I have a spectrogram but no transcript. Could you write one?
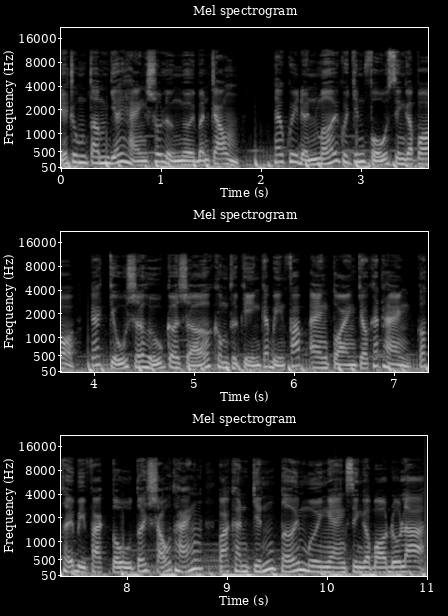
để trung tâm giới hạn số lượng người bên trong. Theo quy định mới của chính phủ Singapore, các chủ sở hữu cơ sở không thực hiện các biện pháp an toàn cho khách hàng có thể bị phạt tù tới 6 tháng, và hành chính tới 10.000 Singapore đô la,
